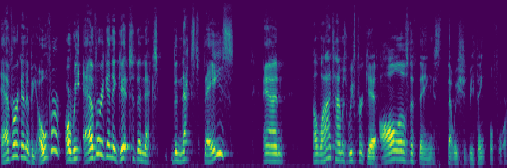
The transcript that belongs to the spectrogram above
ever going to be over? Are we ever going to get to the next the next phase? And a lot of times we forget all of the things that we should be thankful for.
